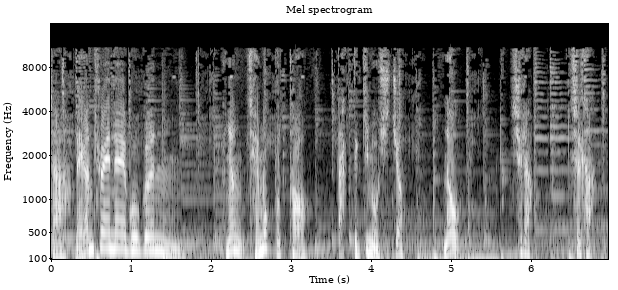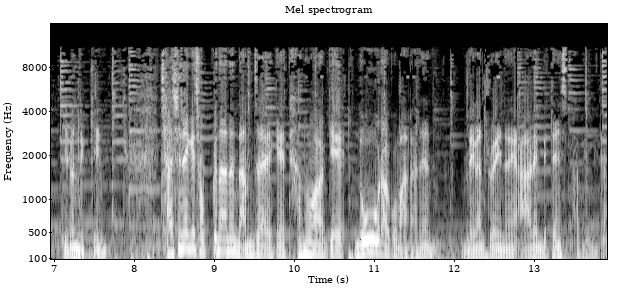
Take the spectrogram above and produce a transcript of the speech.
자, 메간 트레이너의 곡은 그냥 제목부터 딱 느낌이 오시죠? No, 싫어, 싫다 이런 느낌. 자신에게 접근하는 남자에게 단호하게 NO라고 말하는 메간 트레이너의 R&B 댄스팝입니다.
